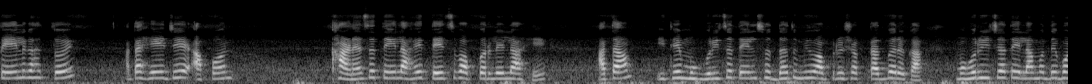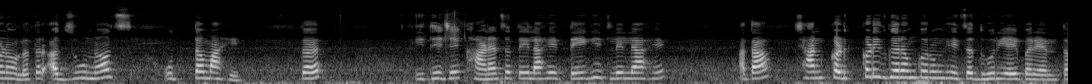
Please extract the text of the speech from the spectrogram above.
तेल आहे आता हे जे आपण खाण्याचं तेल आहे तेच वापरलेलं आहे. आता इथे मोहरीचं तेलसुद्धा तुम्ही वापरू शकतात बरं का. मोहरीच्या तेलामध्ये बनवलं तर अजूनच उत्तम आहे. तर इथे जे खाण्याचं तेल आहे ते घेतलेलं आहे. आता छान कडकडीत गरम करून घ्यायचं धूर येईपर्यंत.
